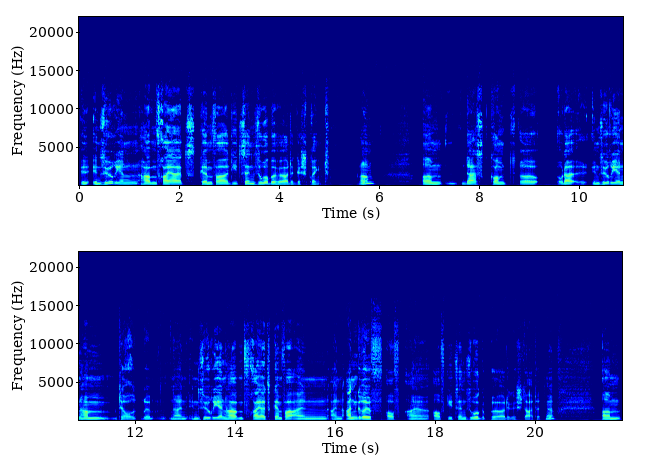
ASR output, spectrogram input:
in, in, Syrien haben Freiheitskämpfer die Zensurbehörde gesprengt. Ne? Ähm, das kommt äh, oder äh, in Syrien haben Terror, äh, nein, in Syrien haben Freiheitskämpfer einen, einen Angriff auf, äh, auf die Zensurbehörde gestartet. Ne? Ähm,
